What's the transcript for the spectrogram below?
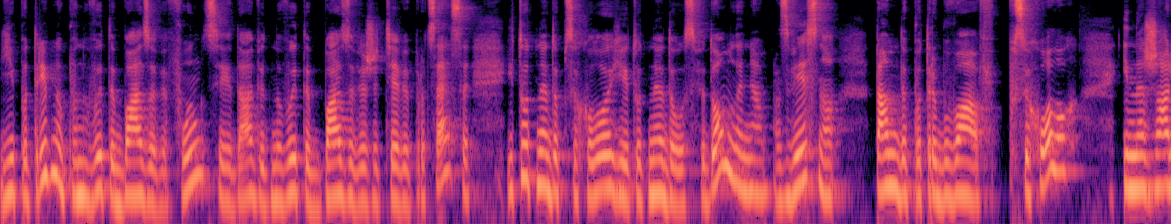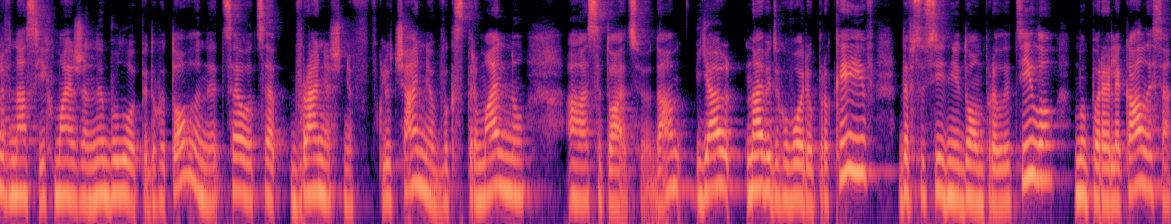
Їй потрібно поновити базові функції, да, відновити базові життєві процеси. І тут не до психології, тут не до усвідомлення. Звісно, там, де потребував психолог, і, на жаль, в нас їх майже не було підготовлене. Це оце вранішнє включання в екстремальну а, ситуацію. Да? Я навіть говорю про Київ, де в сусідній дом прилетіло, ми перелякалися.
